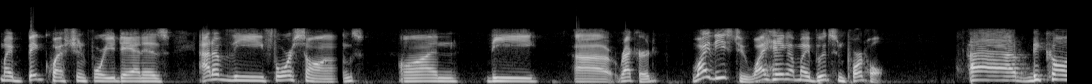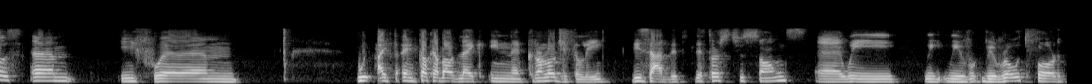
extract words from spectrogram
my big question for you, Dan, is out of the four songs on the uh, record, why these two? Why hang up my boots in porthole? Uh, because um, if um, we, I, I, talk about like in uh, chronologically, these are the, the first two songs uh, we, we, we, we wrote for,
